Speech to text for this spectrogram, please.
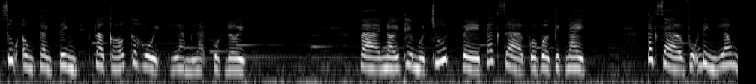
giúp ông cảnh tỉnh và có cơ hội làm lại cuộc đời. Và nói thêm một chút về tác giả của vở kịch này. Tác giả Vũ Đình Long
